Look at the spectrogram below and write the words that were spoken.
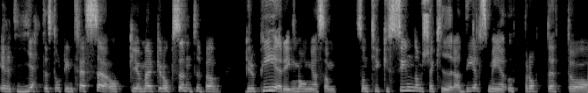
är det ett jättestort intresse och jag märker också en typ av gruppering, många som, som tycker synd om Shakira, dels med uppbrottet och,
